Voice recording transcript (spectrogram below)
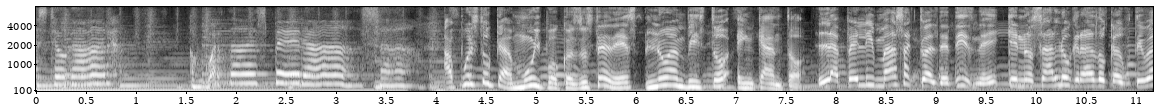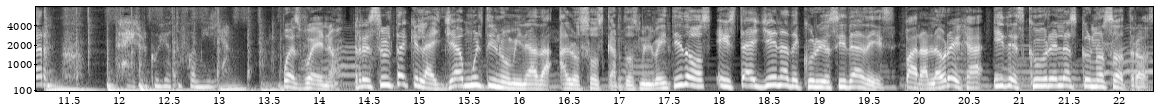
este hogar, aún guarda esperanza. Apuesto que a muy pocos de ustedes no han visto Encanto, la peli más actual de Disney que nos ha logrado cautivar. Traer orgullo a tu familia. Pues bueno, resulta que la ya multinominada a los Oscars 2022 está llena de curiosidades. Para la oreja y descúbrelas con nosotros.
